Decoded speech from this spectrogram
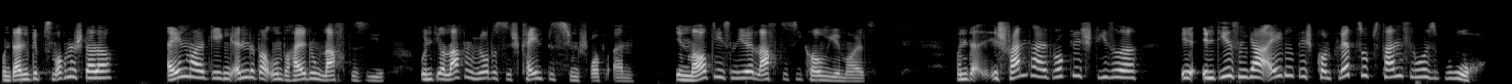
Und dann gibt's noch eine Stelle. Einmal gegen Ende der Unterhaltung lachte sie, und ihr Lachen hörte sich kein bisschen schroff an. In Martys Nähe lachte sie kaum jemals. Und ich fand halt wirklich diese, in diesem ja eigentlich komplett substanzlose Buch,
